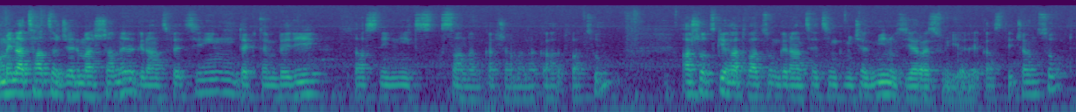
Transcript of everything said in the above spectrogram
Ամենացածր ջերմաստիճանները գրանցվեցին դեկտեմբերի 19-ից 20 անկան ժամանակահատվածում։ Աշոցկի հատվածում գրանցեցինք մինչև մինուս 33 աստիճան ցոտ,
